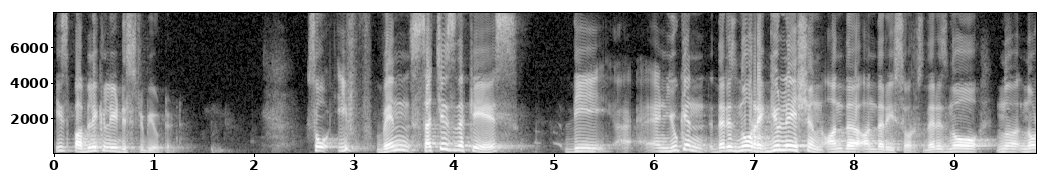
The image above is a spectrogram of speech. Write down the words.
is publicly distributed. So if when such is the case, the uh, and you can there is no regulation on the on the resource. There is no no, no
